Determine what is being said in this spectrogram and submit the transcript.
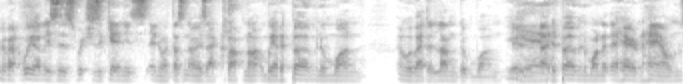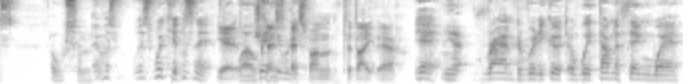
We've had We Are Lizards, which is again is anyone doesn't know is our club night, and we had a Birmingham one, and we've had a London one. Yeah. Yeah. I had a Birmingham one at the Hare and Hounds. Awesome. It was it was wicked, wasn't it? Yeah, Well, best, genuinely- best one to date there. yeah, Yeah. Round and really good, and we'd done a thing where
